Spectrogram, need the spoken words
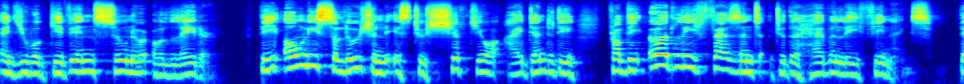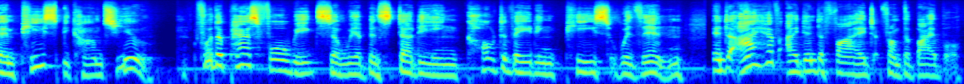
and you will give in sooner or later. The only solution is to shift your identity from the earthly pheasant to the heavenly phoenix. Then peace becomes you. For the past four weeks, uh, we have been studying cultivating peace within, and I have identified from the Bible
